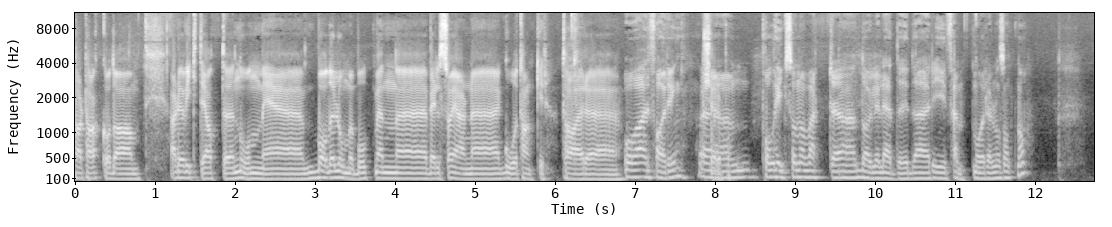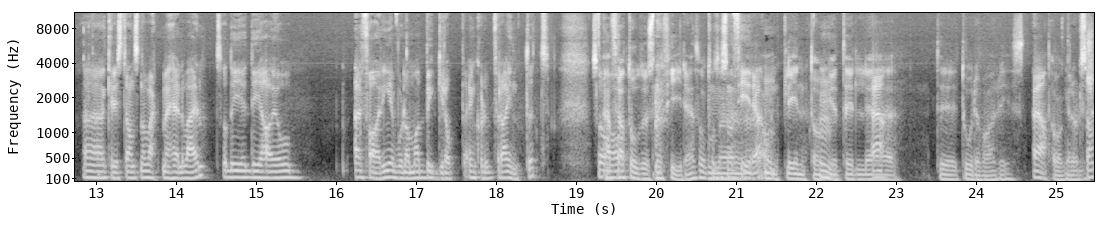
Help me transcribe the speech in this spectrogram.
tar tak. og Da er det jo viktig at eh, noen med både lommebok, men eh, vel så gjerne gode tanker tar eh, Og erfaring. Paul Higson har vært daglig leder der i 15 år eller noe sånt nå. Kristiansen har vært med hele veien, så de, de har jo erfaring i hvordan man bygger opp en klubb fra intet. Så, ja, fra 2004, som 2004, ja. ordentlig inntoget mm. til, ja. til, Tore var i Stavanger. Ja,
